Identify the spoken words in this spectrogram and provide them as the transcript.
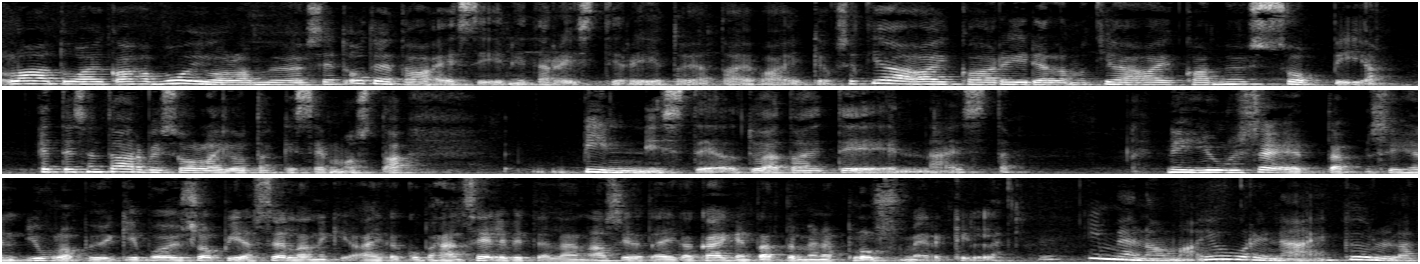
laatuaikaahan voi olla myös, että otetaan esiin niitä ristiriitoja tai vaikeuksia. Jää aikaa riidellä, mutta jää aikaa myös sopia ettei sen tarvitsisi olla jotakin semmoista pinnisteltyä tai teennäistä. Niin juuri se, että siihen juhlapyhinkin voi sopia sellainenkin aika, kun vähän selvitellään asioita, eikä kaiken tarvitse mennä plusmerkille. Nimenomaan, juuri näin, kyllä.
